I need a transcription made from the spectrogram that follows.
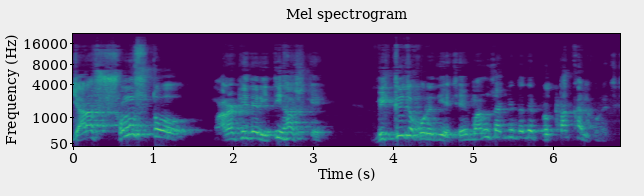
যারা সমস্ত মারাঠিদের ইতিহাসকে বিকৃত করে দিয়েছে, মানুষ আজকে তাদের প্রত্যাখ্যান করেছে।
